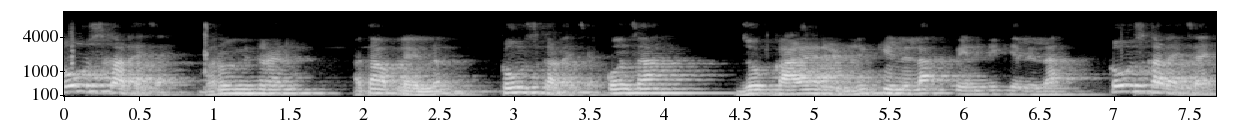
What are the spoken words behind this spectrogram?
कंस काढायचा आहे. बरोबर मित्रांनो? आता आपल्याला कंस काढायचा आहे. कोणचा? जो काळ्या रेडने केलेला पेनने केलेला कंस काढायचा आहे.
